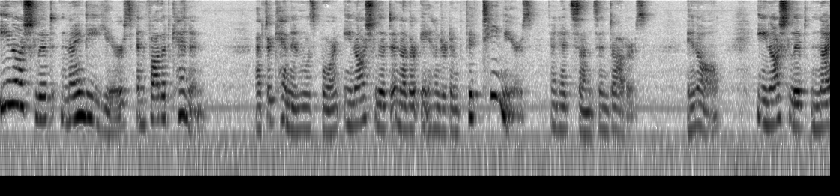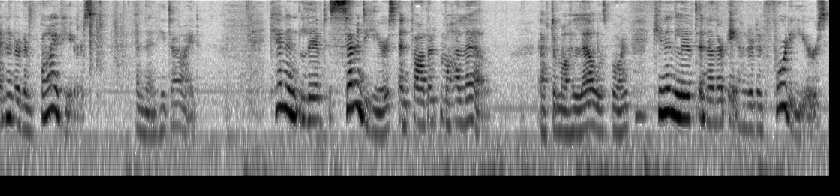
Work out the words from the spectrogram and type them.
Enosh lived 90 years and fathered Kenan. After Kenan was born, Enosh lived another 815 years and had sons and daughters. In all, Enosh lived 905 years and then he died. Kenan lived 70 years and fathered Mahalalel. After Mahalalel was born, Kenan lived another 840 years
